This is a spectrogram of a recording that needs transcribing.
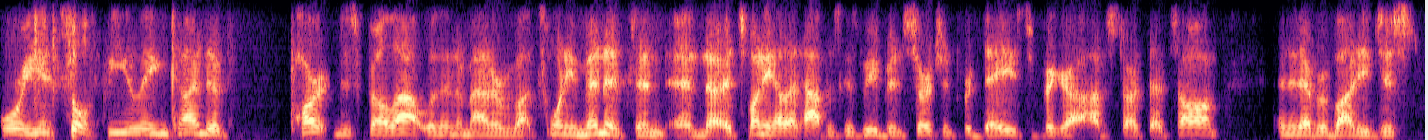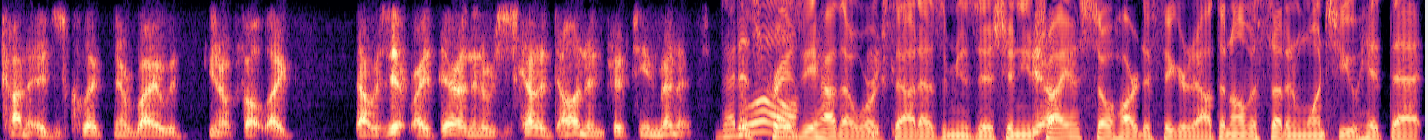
Oriental feeling kind of part just fell out within a matter of about 20 minutes. And and uh, it's funny how that happens because we've been searching for days to figure out how to start that song, and then everybody just kind of it just clicked, and everybody would you know felt like that was it right there, and then it was just kind of done in 15 minutes. That is Cool. crazy how that works out as a musician. You Yeah. try so hard to figure it out, then all of a sudden, once you hit that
